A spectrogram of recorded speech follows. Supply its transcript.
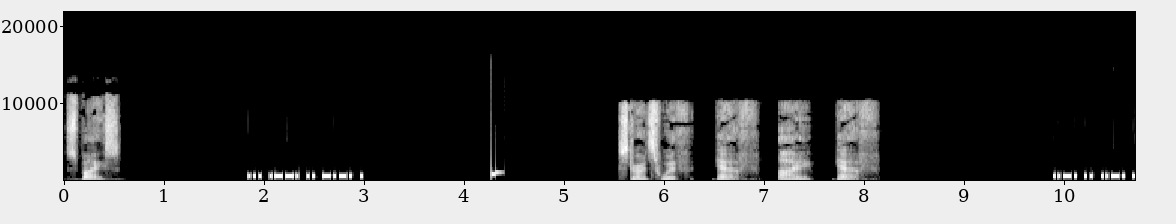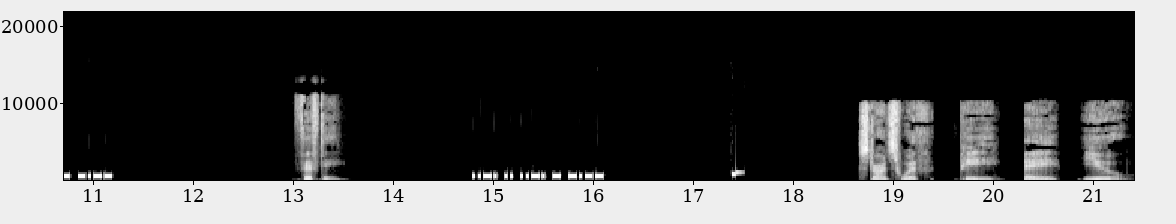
Spice. Starts with F, I, F. Fifty. Starts with P, A, U.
